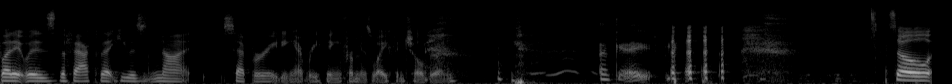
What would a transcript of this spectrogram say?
but it was the fact that he was not separating everything from his wife and children. Okay. So,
